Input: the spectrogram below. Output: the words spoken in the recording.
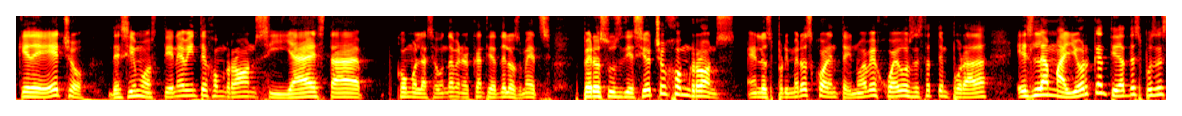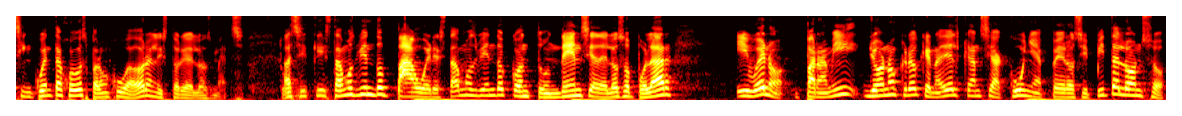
que de hecho, decimos, tiene 20 home runs y ya está como la segunda menor cantidad de los Mets, pero sus 18 home runs en los primeros 49 juegos de esta temporada es la mayor cantidad después de 50 juegos para un jugador en la historia de los Mets. Así que estamos viendo power, estamos viendo contundencia del oso polar. Y bueno, para mí, yo no creo que nadie alcance a Cuña, pero si Pita Alonso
